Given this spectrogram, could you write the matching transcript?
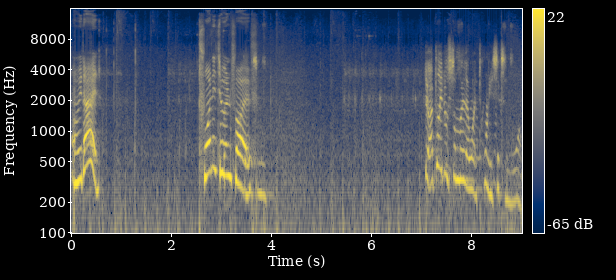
Oh, he died. 22 and 5. Dude, I played with somebody that went 26 and 1.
